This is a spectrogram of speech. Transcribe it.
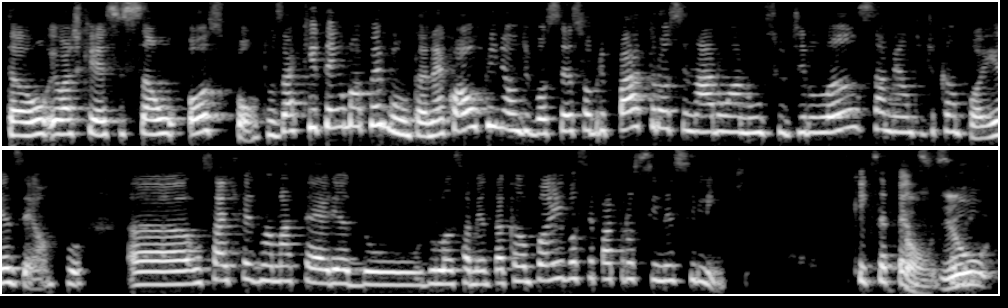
Então, eu acho que esses são os pontos. Aqui tem uma pergunta, né? Qual a opinião de você sobre patrocinar um anúncio de lançamento de campanha? Exemplo, uh, um site fez uma matéria do, do lançamento da campanha e você patrocina esse link. O que, que você pensa? Então, eu,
